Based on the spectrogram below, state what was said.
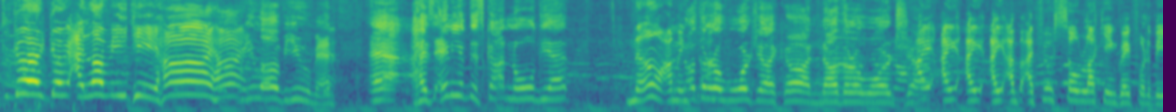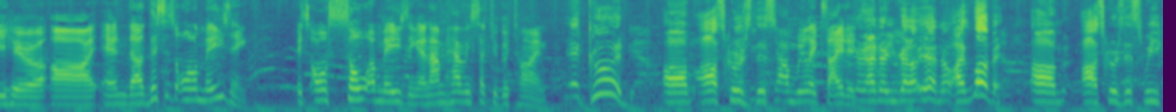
dude? Good, good. I love ET. Hi, hi. We love you, man. Uh, has any of this gotten old yet? No, I mean Another award, you're like, oh, another award show. I, I, I, I, I feel so lucky and grateful to be here, uh, and uh, this is all amazing. It's all so amazing, and I'm having such a good time. yeah, good. Um, Oscars this. I'm really excited. I know you got. Yeah, no, I love it. Um, Oscars this week.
